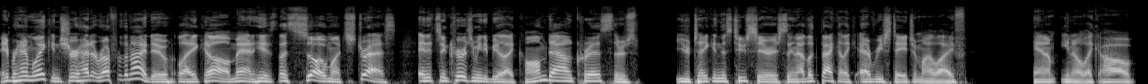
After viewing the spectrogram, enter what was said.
Abraham Lincoln sure had it rougher than I do. Like, oh man, he has that's so much stress. And it's encouraging me to be like, calm down, Chris. There's you're taking this too seriously. And I look back at like every stage of my life and I'm, you know, like, oh,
